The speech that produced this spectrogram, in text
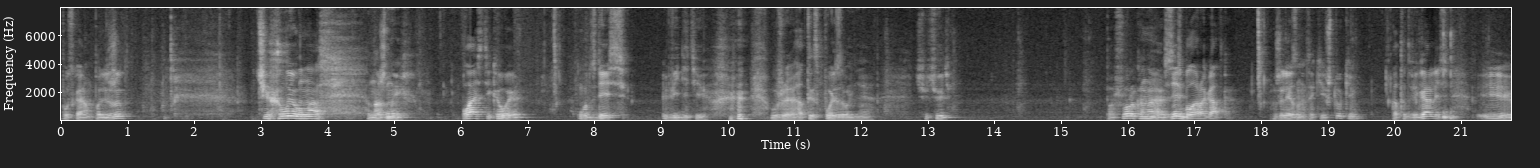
Пускай он полежит. Чехлы у нас нужны пластиковые. Вот здесь видите уже от использования чуть-чуть пошорканная. Здесь была рогатка. Железные такие штуки. Отодвигались. И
